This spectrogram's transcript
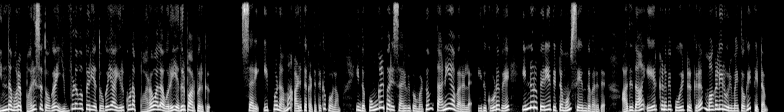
இந்த முறை பரிசு தொகை இவ்வளவு பெரிய தொகையா இருக்கும்னு பரவல ஒரு எதிர்பார்ப்பு இருக்கு. சரி இப்போ நாம அடுத்த கட்டத்துக்கு போலாம். இந்த பொங்கல் பரிசு அறிவிப்பு மட்டும் தனியா வரல. இது கூடவே இன்னொரு பெரிய திட்டமும் சேர்ந்து வருது. அதுதான் ஏற்கனவே போயிட்டு இருக்கிற மகளிர் உரிமை தொகை திட்டம்.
